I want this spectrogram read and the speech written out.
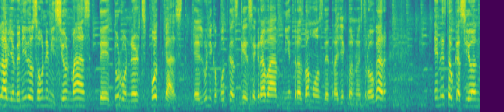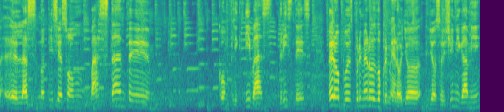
Hola, bienvenidos a una emisión más de Turbo Nerds Podcast, el único podcast que se graba mientras vamos de trayecto a nuestro hogar. En esta ocasión eh, las noticias son bastante conflictivas, tristes, pero pues primero es lo primero. Yo, yo soy Shinigami.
